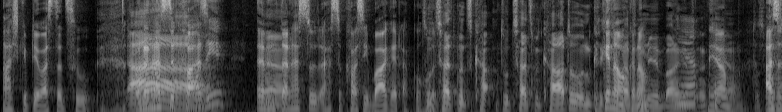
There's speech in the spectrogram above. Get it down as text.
ah, ich gebe dir was dazu. Und dann hast du Ah. quasi, ähm, dann hast du, hast du quasi Bargeld du abgeholt. zahlst mit, du zahlst mit Karte und kriegst Genau, von der genau. Familie Bargeld. Ja. Okay, ja. ja. Also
